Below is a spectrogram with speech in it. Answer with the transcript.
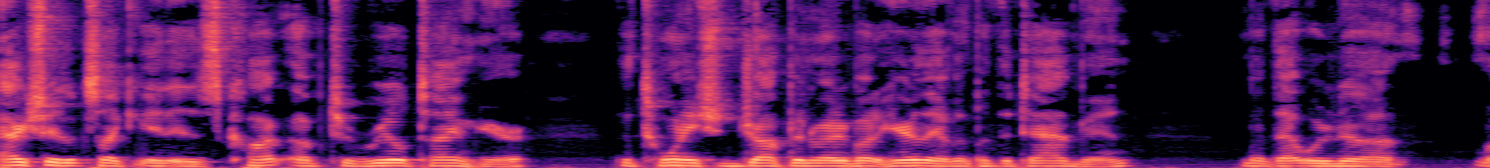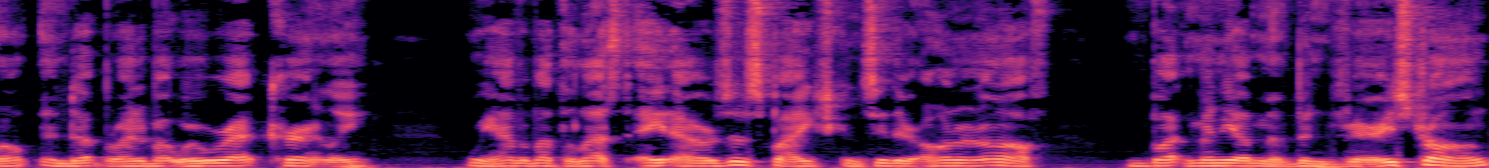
actually looks like it is caught up to real time here. The 20 should drop in right about here. They haven't put the tab in, but that would, uh, well, end up right about where we're at currently. We have about the last eight hours of spikes. You can see they're on and off but many of them have been very strong.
